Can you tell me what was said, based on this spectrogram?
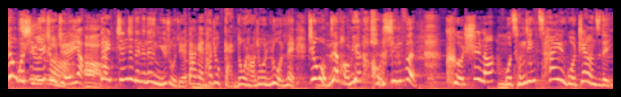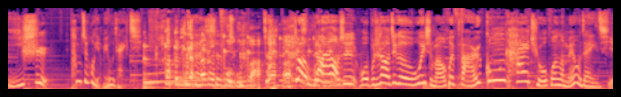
像我是女主角一样。但真正的那个女主角，大概她就感动，然后就会落泪。只有我们在旁边好兴奋。可是呢，我曾经参与过这样子的仪式，他们最后也没有在一起。你看他这破功啊！就就木兰老师，我不知道这个为什么会反而公开求婚了，没有在一起。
